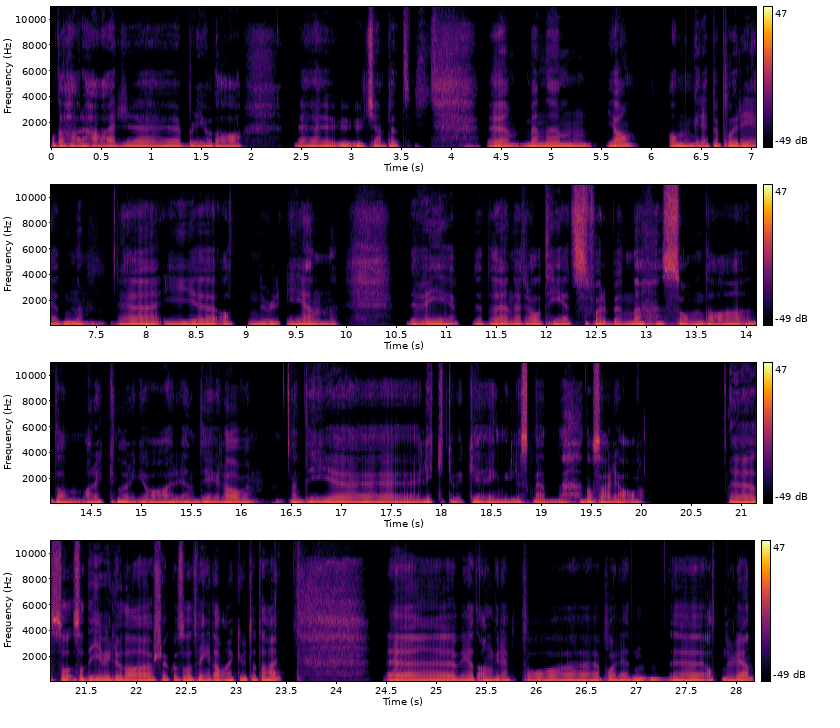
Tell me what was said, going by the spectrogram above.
Og det her, her eh, ble jo da eh, utkjempet. Eh, Men eh, ja, angrepet på Reden eh, i eh, 1801 det væpnede nøytralitetsforbundet, som da Danmark-Norge var en del av, det eh, likte jo ikke engelskmennene noe særlig av. Eh, Så, så de ville jo da forsøke å tvinge Danmark ut av dette her. eh, Ved et angrep på, på Reden, eh, 1801.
